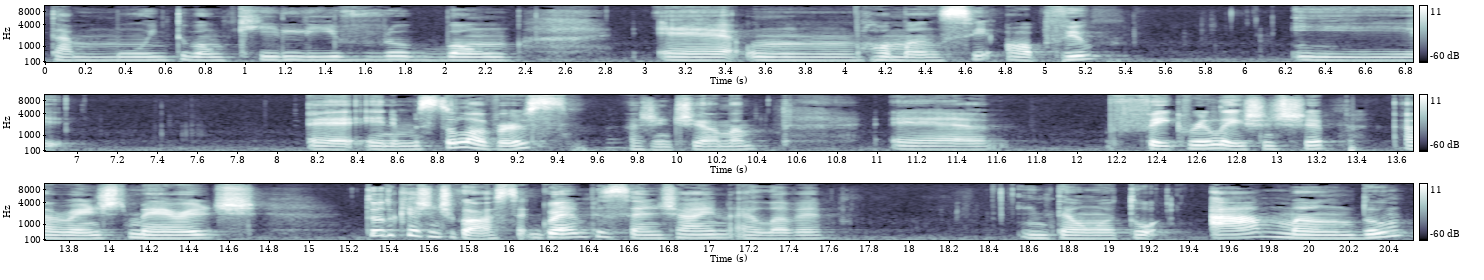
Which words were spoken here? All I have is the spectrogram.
Tá muito bom. Que livro bom. É um romance, óbvio. E é Enemies to Lovers, a gente ama. É Fake Relationship, Arranged Marriage, tudo que a gente gosta. Grumpy Sunshine, I love it. Então eu tô amando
